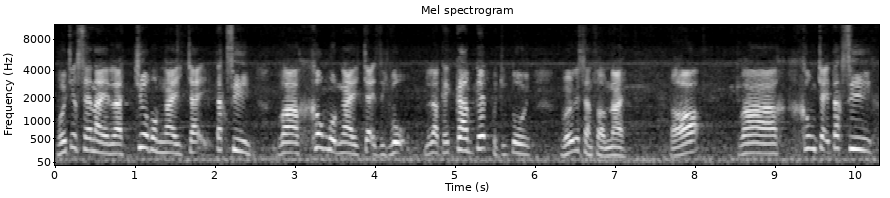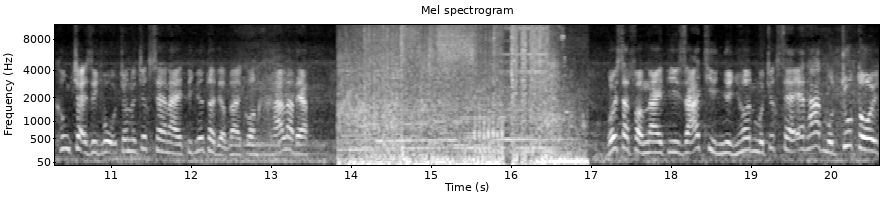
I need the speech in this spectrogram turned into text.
Với chiếc xe này là chưa một ngày chạy taxi và không một ngày chạy dịch vụ. Đấy là cái cam kết của chúng tôi với cái sản phẩm này. Đó. Và không chạy taxi, không chạy dịch vụ cho nên chiếc xe này tính đến thời điểm này còn khá là đẹp. Với sản phẩm này thì giá chỉ nhỉnh hơn một chiếc xe SH một chút thôi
